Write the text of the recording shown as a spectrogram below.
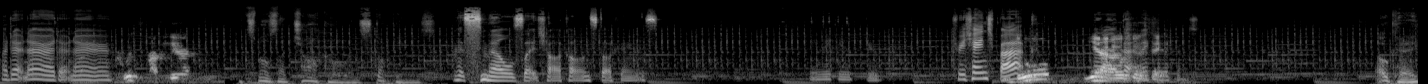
I don't know. I don't know. Who's not here? It smells like charcoal and stockings. It smells like charcoal and stockings. Should we change back? Who? Yeah, I was gonna say. Okay.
